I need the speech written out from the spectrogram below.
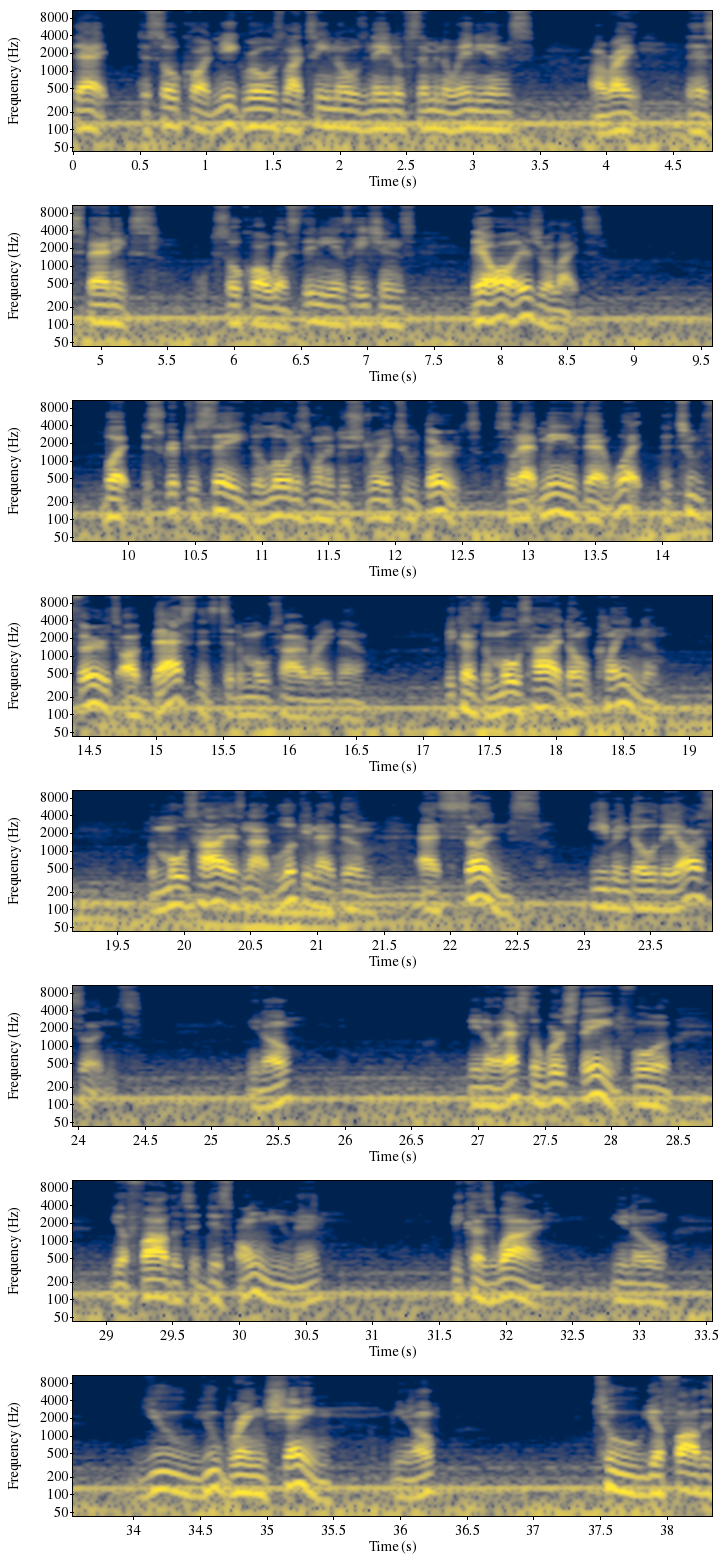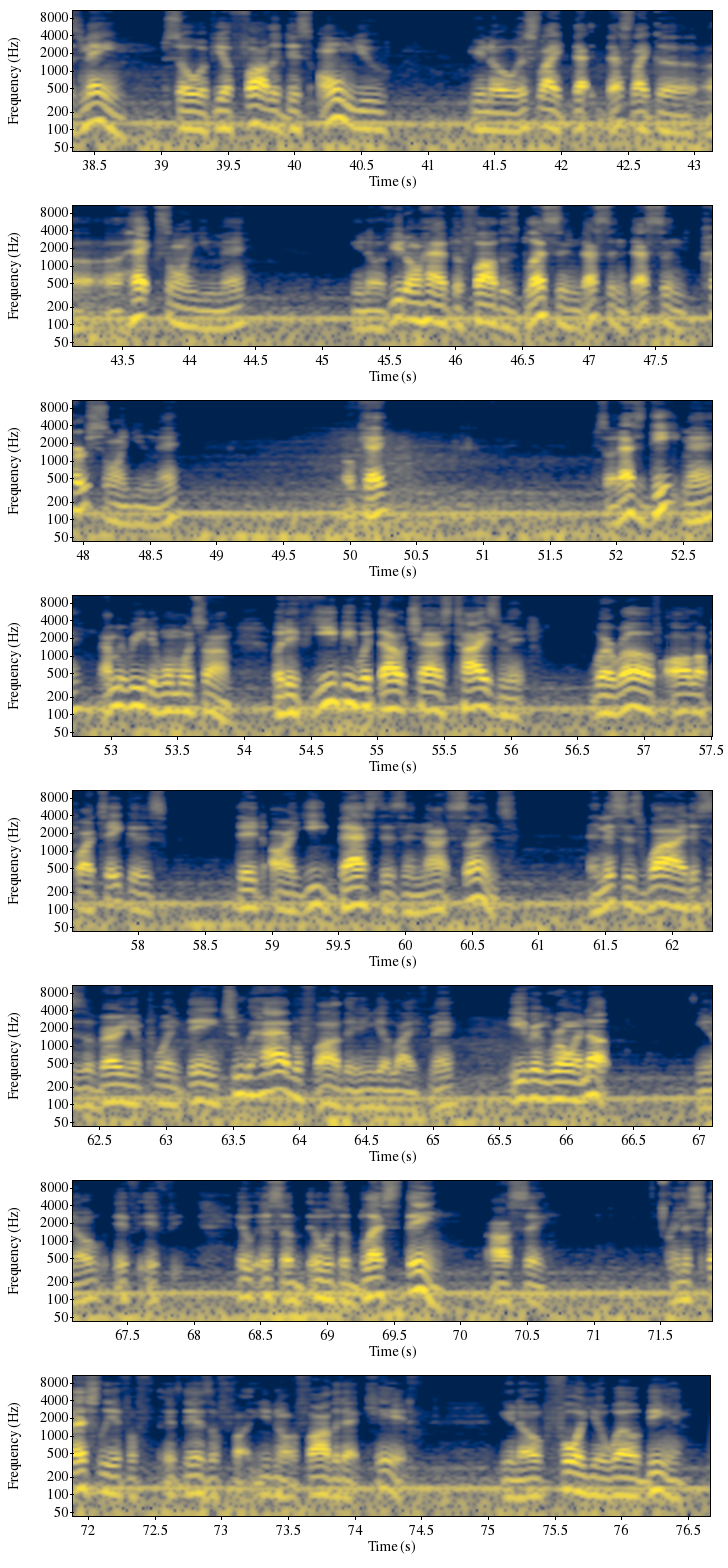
that the so-called Negroes, Latinos, Native, Seminole Indians, all right, the Hispanics, so-called West Indians, Haitians, they're all Israelites. But the scriptures say the Lord is going to destroy two thirds. So that means that what? The two thirds are bastards to the Most High right now. Because the Most High don't claim them. The Most High is not looking at them as sons, even though they are sons. You know? You know, that's the worst thing for your father to disown you, man. Because why? You know, you you bring shame, you know, to your father's name so if your father disown you, you know, it's like that that's like a, a, a hex on you, man. You know, if you don't have the father's blessing, that's a that's a curse on you, man. Okay? So that's deep, man. Let me read it one more time. But if ye be without chastisement, whereof all are partakers, then are ye bastards and not sons. And this is why this is a very important thing to have a father in your life, man. Even growing up. You know, if if it, it's a it was a blessed thing, I'll say, and especially if a, if there's a you know a father that cared, you know, for your well being,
